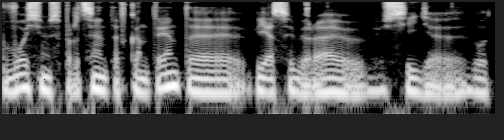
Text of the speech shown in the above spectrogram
80% контента я собираю, сидя вот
